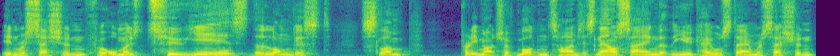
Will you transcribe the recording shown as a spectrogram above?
in recession for almost two years, the longest slump pretty much of modern times. It's now saying that the UK will stay in recession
